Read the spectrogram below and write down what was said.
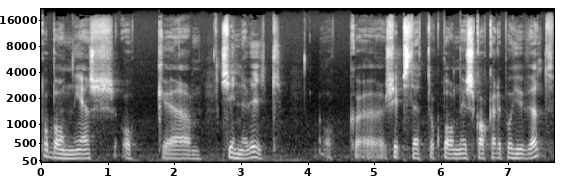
på Bonniers och eh, Kinnevik. Och eh, Schibsted och Bonniers skakade på huvudet.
